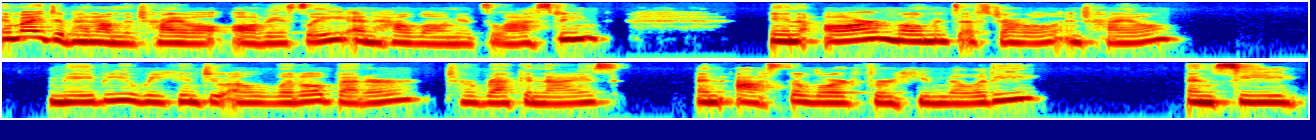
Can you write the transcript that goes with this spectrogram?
It might depend on the trial, obviously, and how long it's lasting. In our moments of struggle and trial, maybe we can do a little better to recognize and ask the Lord for humility and see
